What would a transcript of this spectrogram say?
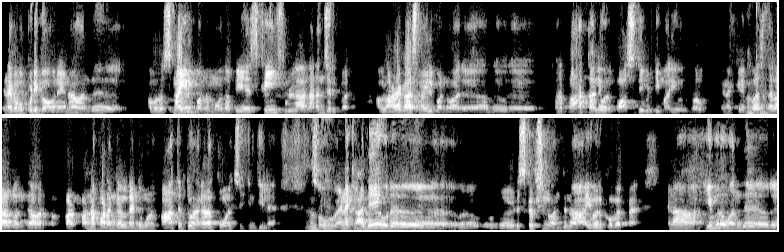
எனக்கு ரொம்ப பிடிக்கும் அவர். ஏன்னா வந்து அவர் ஸ்மைல் பண்ணும்போது அப்படியே ஸ்கிரீன் ஃபுல்லா நிறைஞ்சிருப்பாரு அவ்வளவு அழகா ஸ்மைல் பண்ணுவாரு. அது ஒரு அவரை பார்த்தாலே ஒரு பாசிட்டிவிட்டி மாதிரி ஒரு வரும் எனக்கு. பர்சனலா அது வந்து அவர் பண்ண படங்கள் ரெண்டு மூணு பார்த்துட்டும் எனக்கு அதான் தோணுச்சு ஹிந்தில சோ எனக்கு அதே ஒரு ஒரு டிஸ்கிரிப்ஷன் வந்து நான் இவருக்கும் வைப்பேன் ஏன்னா இவரும் வந்து ஒரு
